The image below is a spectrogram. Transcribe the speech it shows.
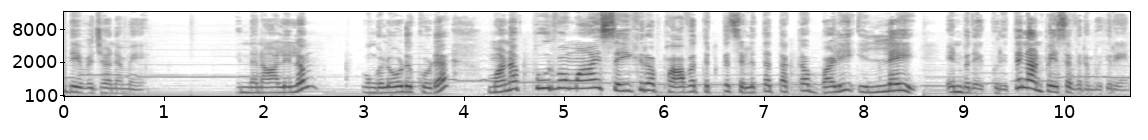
தேவ ஜனமே இந்த நாளிலும் உங்களோடு கூட மனப்பூர்வமாய் செய்கிற பாவத்திற்கு செலுத்தத்தக்க பலி இல்லை என்பதை குறித்து நான் பேச விரும்புகிறேன்.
